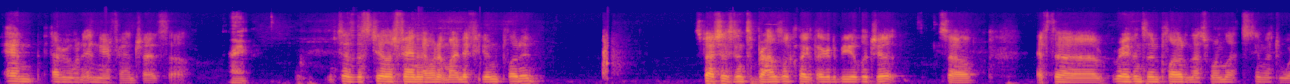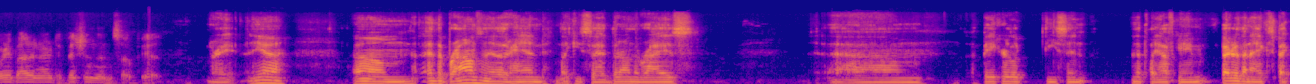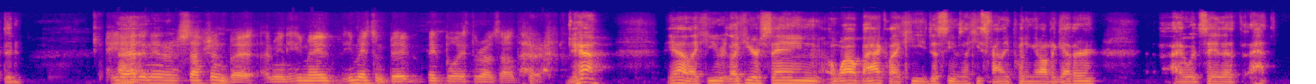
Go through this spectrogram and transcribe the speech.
and everyone in your franchise. So. Right. As a Steelers fan, I wouldn't mind if you imploded, especially since the Browns look like they're going to be legit. So, if the Ravens implode and that's one less team we have to worry about in our division, then so be it. Right. Yeah. Um, and the Browns, on the other hand, like you said, they're on the rise. Um, Baker looked decent in the playoff game, better than I expected. He had Uh, an interception, but I mean, he made he made some big big boy throws out there. Yeah. Yeah, like you like you were saying a while back, like he just seems like he's finally putting it all together. I would say that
